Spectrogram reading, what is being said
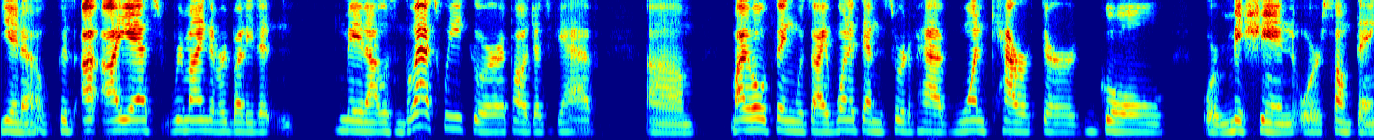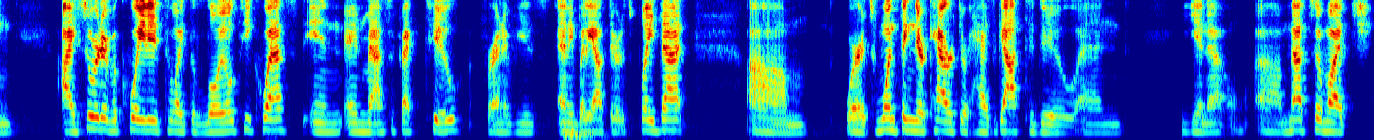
you know, because I I asked remind everybody that may not listen to last week, or I apologize if you have. Um, my whole thing was I wanted them to sort of have one character goal or mission or something. I sort of equated to like the loyalty quest in in Mass Effect 2 for any of you anybody out there that's played that. Um, where it's one thing their character has got to do and you know, um, not so much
